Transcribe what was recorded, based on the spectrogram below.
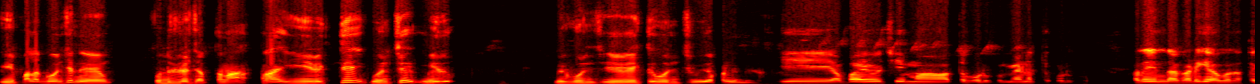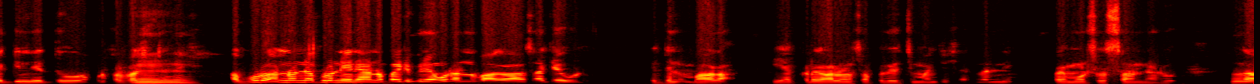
ఈ పలక గురించి నేను కొద్దిగా చెప్తానా ఈ వ్యక్తి గురించి మీరు మీ గురించి ఈ వ్యక్తి గురించి చెప్పండి మీరు. ఈ అబ్బాయి వచ్చి మా అత్త కొడుకు మేనత్త కొడుకు. అదే ఇందాక అడిగావు కదా తగ్గింది ఎద్దు అప్పుడు ప్రపంచం. అప్పుడు అన్న ఉన్నప్పుడు నేను ఏమన్నా బయట పోయినా కూడా అన్న బాగా సాకేవాడు. ఎద్దుని బాగా ఎక్కడ కావాలని సొప్ప తెచ్చి మంచి చెట్లన్నీ ఫైవ్ మూడు చూస్తా ఉన్నాడు. ఇంకా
